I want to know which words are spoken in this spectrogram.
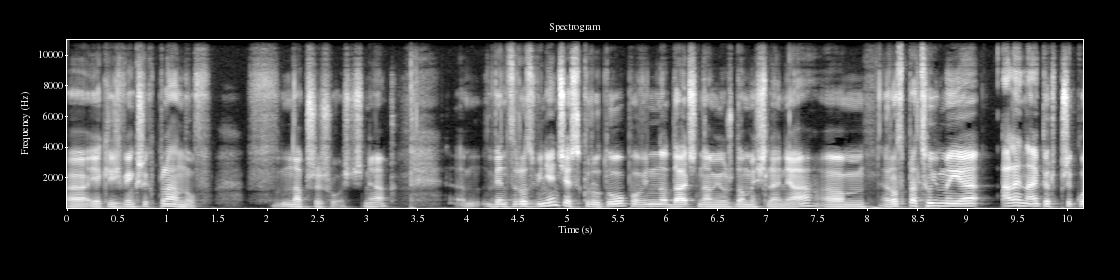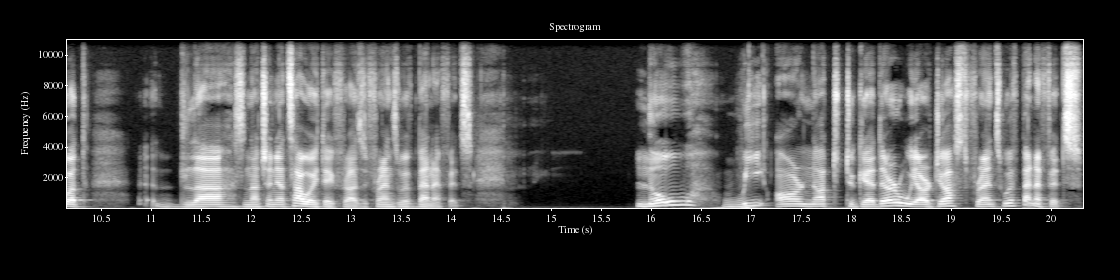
e, jakichś większych planów na przyszłość, nie? Więc rozwinięcie skrótu powinno dać nam już do myślenia. Rozpracujmy je, ale najpierw przykład dla znaczenia całej tej frazy Friends with Benefits. No, we are not together, we are just friends with benefits.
